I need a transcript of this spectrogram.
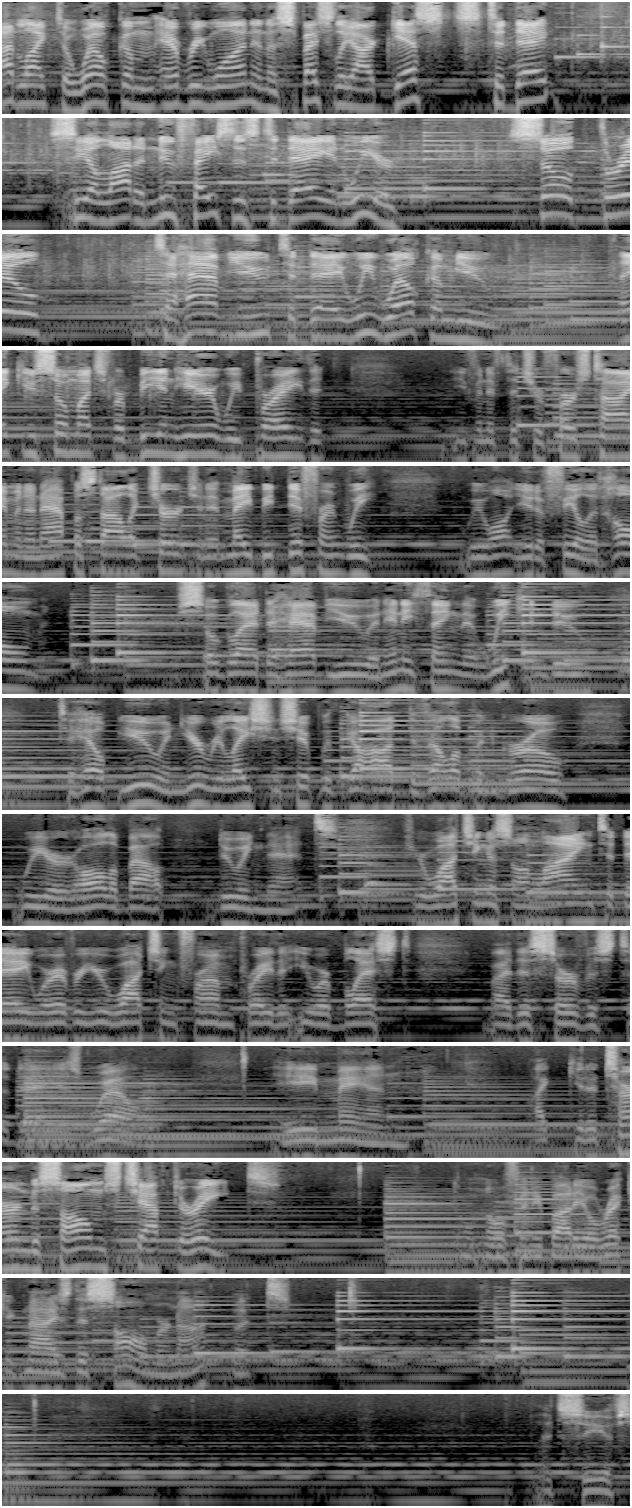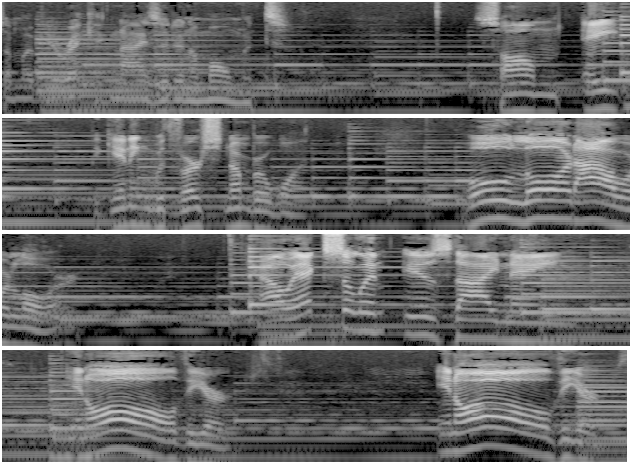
I'd like to welcome everyone and especially our guests today. See a lot of new faces today, and we are so thrilled to have you today. We welcome you. Thank you so much for being here. We pray that even if it's your first time in an apostolic church and it may be different, we we want you to feel at home. And we're so glad to have you and anything that we can do to help you and your relationship with God develop and grow. We are all about doing that. If you're watching us online today, wherever you're watching from, pray that you are blessed by this service today as well. Amen. I'd like you to turn to Psalms chapter 8. I Don't know if anybody will recognize this psalm or not, See if some of you recognize it in a moment. Psalm 8, beginning with verse number 1. O Lord, our Lord, how excellent is thy name in all the earth. In all the earth.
